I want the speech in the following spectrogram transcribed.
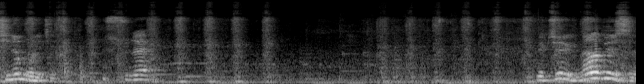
İçine mi koyacağım? Üstüne Betül ne yapıyorsun?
